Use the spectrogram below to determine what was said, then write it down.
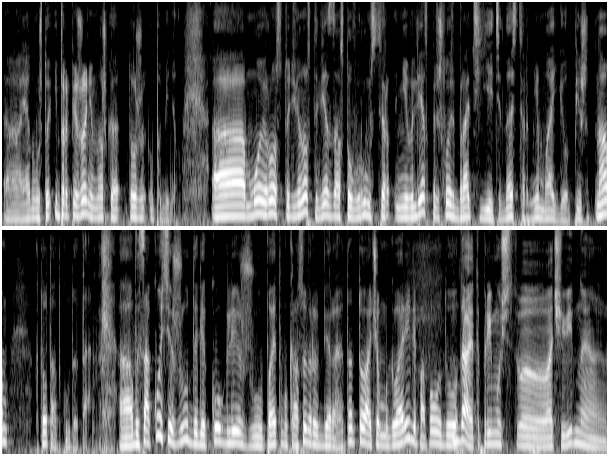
я думаю, что и про Peugeot немножко тоже упомянем. А, мой рост 190, вес за 100 в Румстер не влез, пришлось брать Ети. Дастер не мое, пишет нам кто-то откуда-то. А, высоко сижу, далеко гляжу, поэтому кроссовер выбираю. Это то, о чем мы говорили по поводу... Да, это преимущество очевидное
